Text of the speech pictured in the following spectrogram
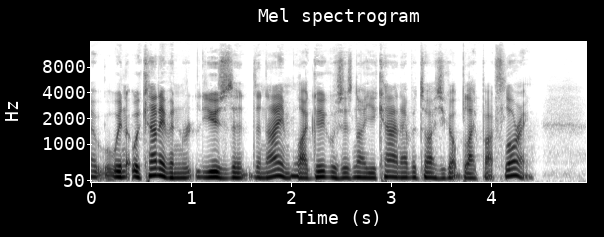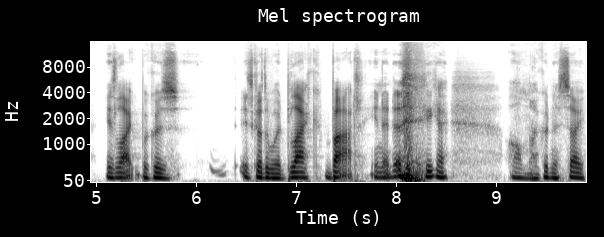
uh, we, we can't even use the, the name. Like Google says, no, you can't advertise you've got black butt flooring. It's like because it's got the word black butt in it. you go, oh my goodness. So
